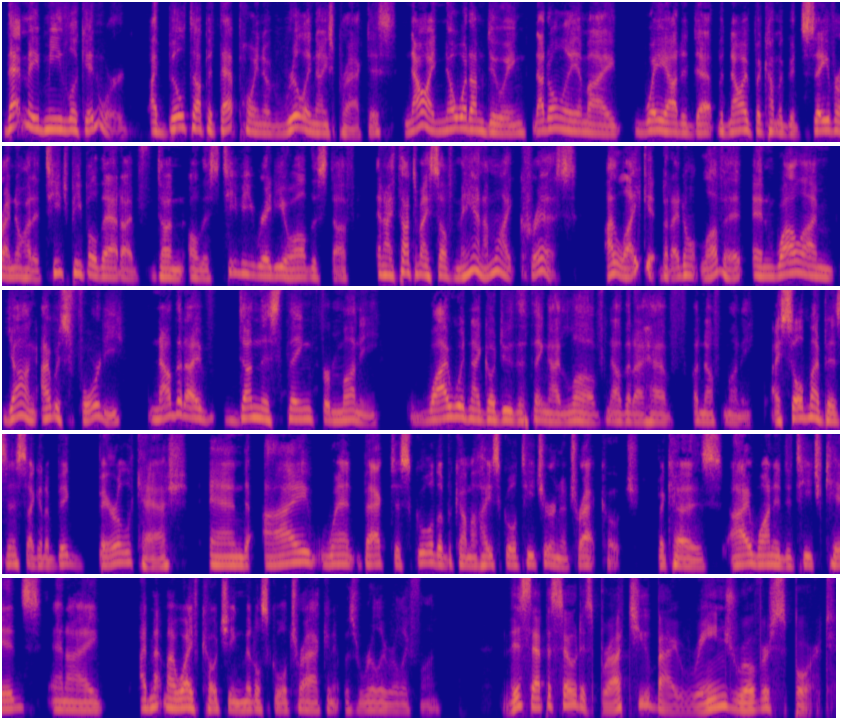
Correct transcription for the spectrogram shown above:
That made me look inward. I built up at that point a really nice practice. Now I know what I'm doing. Not only am I way out of debt, but now I've become a good saver. I know how to teach people that. I've done all this TV, radio, all this stuff. And I thought to myself, man, I'm like Chris. I like it, but I don't love it. And while I'm young, I was 40 now that I've done this thing for money, why wouldn't I go do the thing I love now that I have enough money? I sold my business. I got a big barrel of cash And I went back to school to become a high school teacher and a track coach because I wanted to teach kids. And I, I met my wife coaching middle school track, and it was really, really fun. This episode is brought to you by Range Rover Sport.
